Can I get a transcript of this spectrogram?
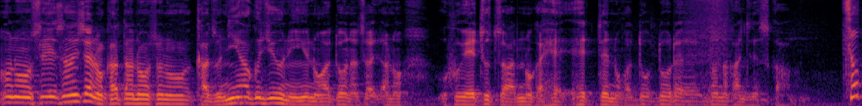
あの生産者の方のその数210人いうのはどうなんですか？あの増えつつあるのかへ減ってんのかどどれどんな感じですか？ちょっ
